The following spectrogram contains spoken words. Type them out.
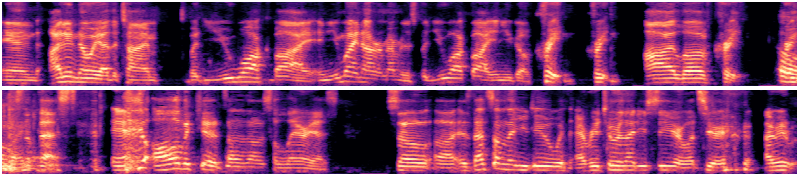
and I didn't know you at the time. But you walk by, and you might not remember this, but you walk by and you go, Creighton, Creighton. I love Creighton. oh Creighton's my the God. best. And all the kids, thought that was hilarious. So, uh, is that something that you do with every tour that you see, or what's your? I mean,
